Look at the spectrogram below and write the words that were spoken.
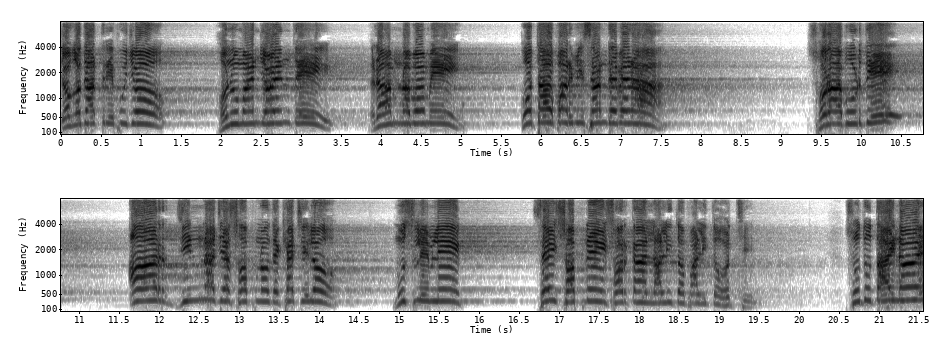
জগদ্ধাত্রী পুজো, হনুমান জয়ন্তী রামনবমী কোথাও পারমিশন দেবে না। সোরাবুর্দি আর জিন্না যে স্বপ্ন দেখেছিল মুসলিম লীগ, সেই স্বপ্নেই সরকার লালিত পালিত হচ্ছে। শুধু তাই নয়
